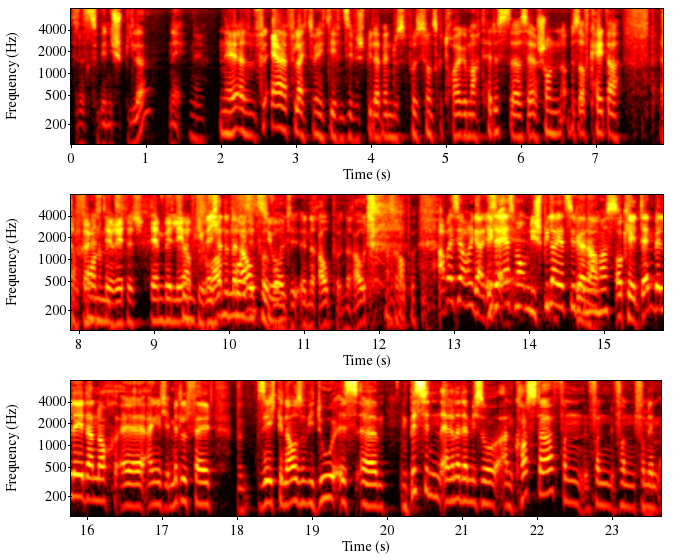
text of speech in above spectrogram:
sind das zu wenig Spieler? Nee. Nee. Nee, also eher vielleicht zu wenig defensive Spieler, wenn du es positionsgetreu gemacht hättest. Da ist ja schon bis auf Cater Ja, da du vorne theoretisch Dembele auf die Nee, ich hatte eine Raupe, wollte, eine Raupe, eine Raute. Raupe. Aber ist ja auch egal. Geht Ist ja erstmal um die Spieler jetzt, die du genommen hast. Okay, Dembele dann noch äh, eigentlich im Mittelfeld sehe ich genauso wie du. Ist ähm, ein bisschen erinnert er mich so an Costa von, von, von, von dem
